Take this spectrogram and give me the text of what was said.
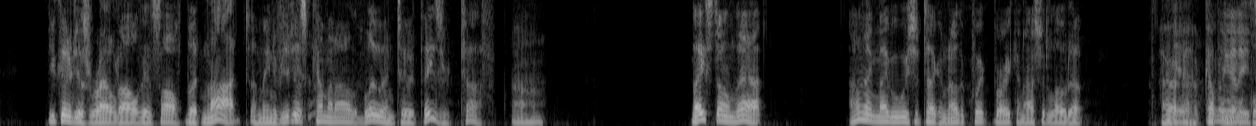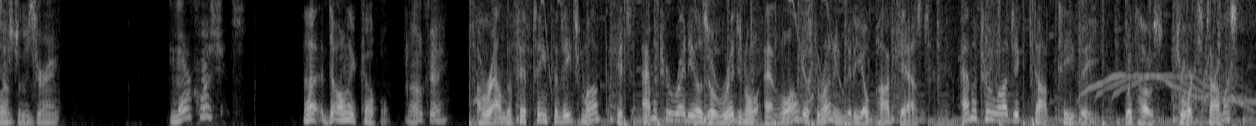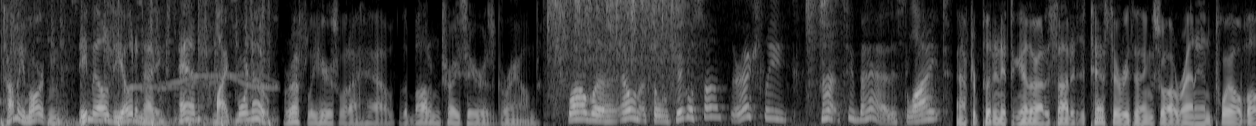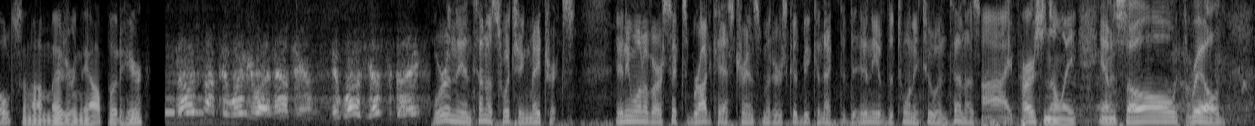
you could have just rattled all this off, but not. I mean, if you're just coming out of the blue into it, these are tough. Uh huh. Based on that, I think maybe we should take another quick break and I should load up a, yeah. a couple I think more I need something to questions. drink. More questions? Uh, only a couple. Okay. Around the 15th of each month, it's Amateur Radio's original and longest running video podcast, AmateurLogic.tv, with hosts George Thomas, Tommy Martin, Emil Diodene, and Mike Morneau. Roughly, here's what I have. The bottom trace here is ground. While the elements will jiggle some, they're actually not too bad. It's light. After putting it together, I decided to test everything, so I ran in 12 volts, and I'm measuring the output here. No, it's not too windy right now, Jim. It was yesterday. We're in the antenna switching matrix. Any one of our six broadcast transmitters could be connected to any of the 22 antennas. I personally am so thrilled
